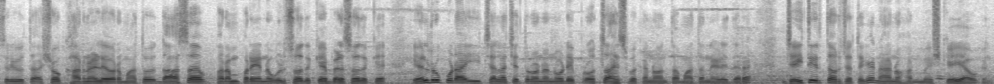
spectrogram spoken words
ಶ್ರೀಯುತ ಅಶೋಕ್ ಹಾರ್ನಳ್ಳಿ ಅವರ ಮಾತು. ದಾಸ ಪರಂಪರೆಯನ್ನು ಉಳಿಸೋದಕ್ಕೆ ಬೆಳೆಸೋದಕ್ಕೆ ಎಲ್ಲರೂ ಕೂಡ ಈ ಚಲನಚಿತ್ರವನ್ನು ನೋಡಿ ಪ್ರೋತ್ಸಾಹಿಸಬೇಕನ್ನುವಂಥ ಮಾತನ್ನು ಹೇಳಿದ್ದಾರೆ. ಜೈತೀರ್ಥ ಅವ್ರ ಜೊತೆಗೆ ನಾನು ಹನುಮೇಶ್ ಕೆ. ಯಾವಗಲ್.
